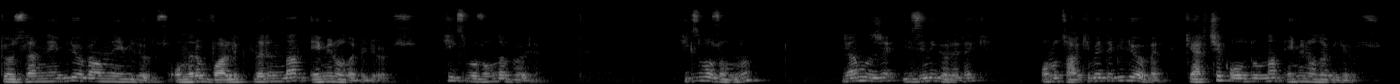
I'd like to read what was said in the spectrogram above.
gözlemleyebiliyor ve anlayabiliyoruz. Onların varlıklarından emin olabiliyoruz. Higgs bozonu da böyle. Higgs bozonunu yalnızca izini görerek onu takip edebiliyor ve gerçek olduğundan emin olabiliyoruz.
